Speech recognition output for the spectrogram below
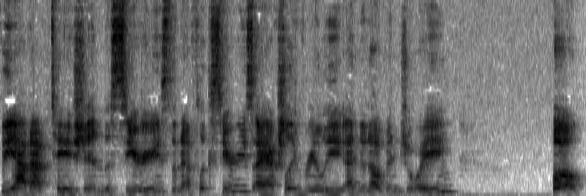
the adaptation, the series, the Netflix series. I actually really ended up enjoying. Well,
